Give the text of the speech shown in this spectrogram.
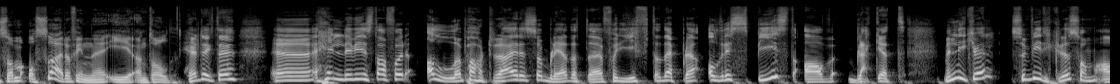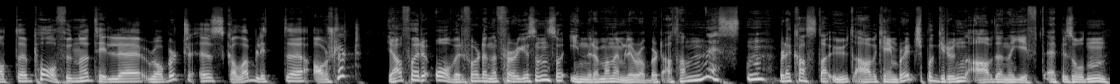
Som også er å finne i Untold. Helt riktig. Eh, heldigvis da for alle parter her, så ble dette forgiftede eplet aldri spist av Blackett. Men likevel så virker det som at eh, påfunnet til eh, Robert skal ha blitt avslørt. Ja, for overfor denne Ferguson så innrømma nemlig Robert at han nesten ble kasta ut av Cambridge pga. denne giftepisoden.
